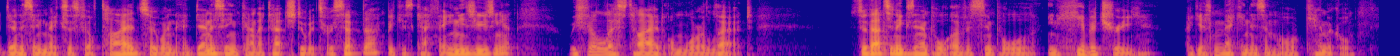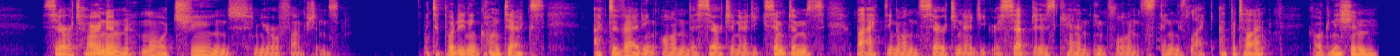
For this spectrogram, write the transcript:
Adenosine makes us feel tired, so when adenosine can't attach to its receptor because caffeine is using it, we feel less tired or more alert. So that's an example of a simple inhibitory, I guess, mechanism or chemical. Serotonin more tunes neural functions. To put it in context, activating on the serotonergic symptoms by acting on serotonergic receptors can influence things like appetite, cognition,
